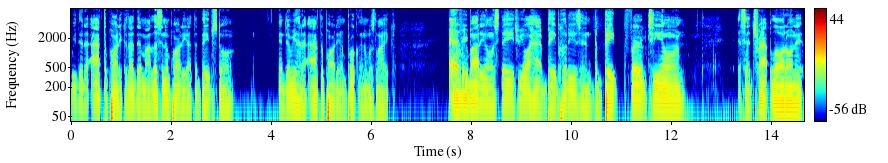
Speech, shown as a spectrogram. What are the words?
we did an after party because I did my listening party at the Bape store. And then we had an after party in Brooklyn. It was like everybody on stage. We all had Bape hoodies and the Bape Ferg tee on. It said Trap Lord on it.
